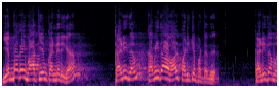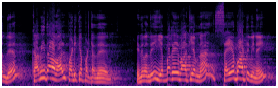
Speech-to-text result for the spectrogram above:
எவ்வகை வாக்கியம் கண்டறிக. கடிதம் கவிதாவால் படிக்கப்பட்டது. கடிதம் வந்து கவிதாவால் படிக்கப்பட்டது. இது வந்து எவ்வகை வாக்கியம்னா செயபாட்டு வினை.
